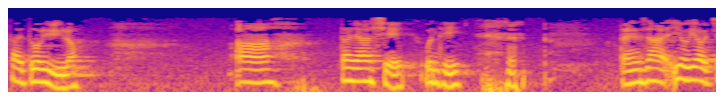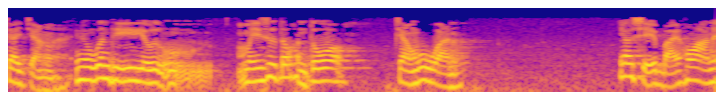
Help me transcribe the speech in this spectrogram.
太多语了啊，大家写问题，等一下又要再讲了，因为问题有每次都很多，讲不完，要写白话呢。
